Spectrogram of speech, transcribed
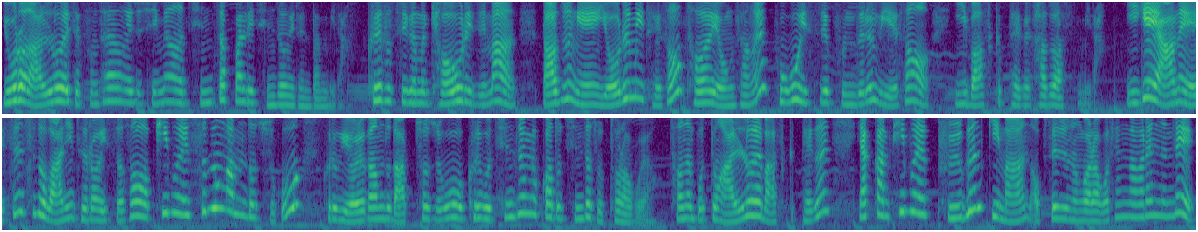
이런 알로에 제품 사용해 주시면 진짜 빨리 진정이 된답니다. 그래서 지금은 겨울이지만 나중에 여름이 돼서 저의 영상을 보고 있을 분들을 위해서 이 마스크팩을 가져왔습니다. 이게 안에 에센스도 많이 들어있어서 피부에 수분감도 주고 그리고 열감도 낮춰주고 그리고 진정 효과도 진짜 좋더라고요. 저는 보통 알로에 마스크팩은 약간 피부에 붉은기만 없애주는 거라고 생각을 했는데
